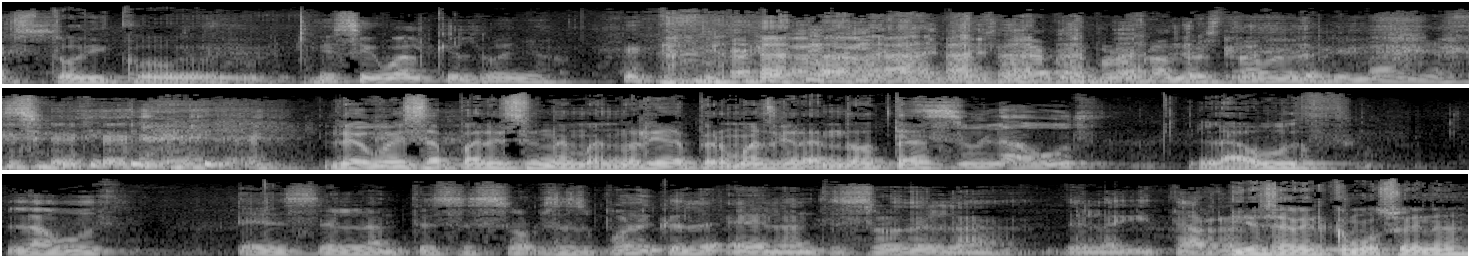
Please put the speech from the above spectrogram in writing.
histórico. Es igual que el dueño. Se la compró cuando estaba en primaria. Luego esa parece una mandolina, pero más grandota. Es un laúd. Laúd. Laúd es el antecesor, se supone que es el antecesor de la, de la guitarra. ¿Y a saber cómo suena?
